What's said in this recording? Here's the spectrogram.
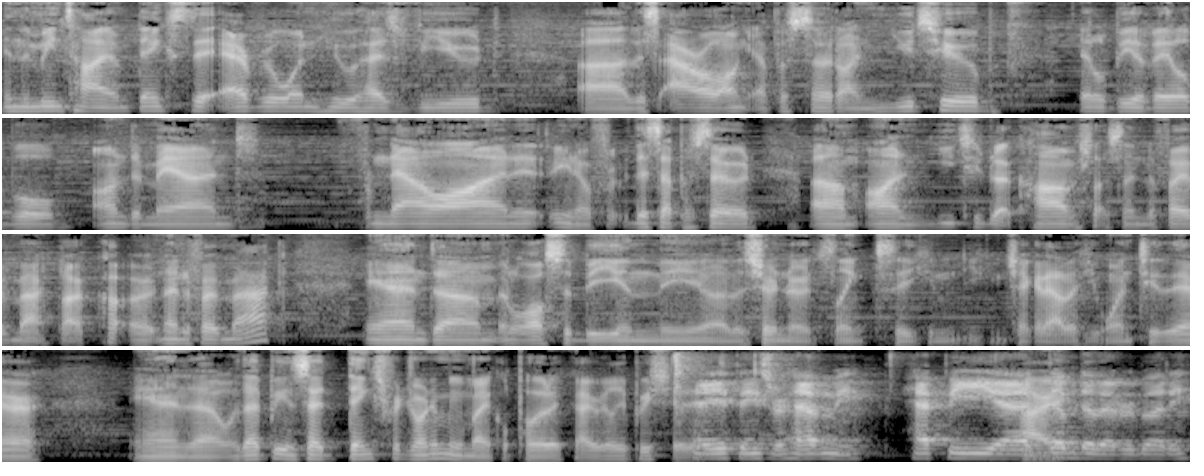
In the meantime, thanks to everyone who has viewed uh, this hour long episode on YouTube. It'll be available on demand from now on, you know, for this episode um, on youtube.com slash 9to5mac, 9to5mac. And um, it'll also be in the uh, the show notes link, so you can you can check it out if you want to there. And uh, with that being said, thanks for joining me, Michael Potuck. I really appreciate it. Hey, thanks for having me. Happy uh, right. dub dub, everybody.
